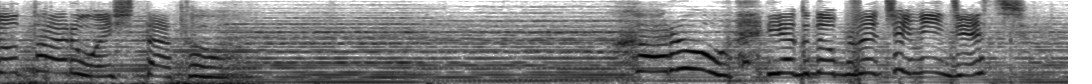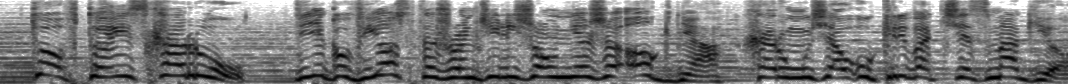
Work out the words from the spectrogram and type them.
Dotarłeś, tato. Haru, jak dobrze cię widzieć. Tow, to jest Haru. W jego wiosce rządzili żołnierze ognia. Haru musiał ukrywać się z magią.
